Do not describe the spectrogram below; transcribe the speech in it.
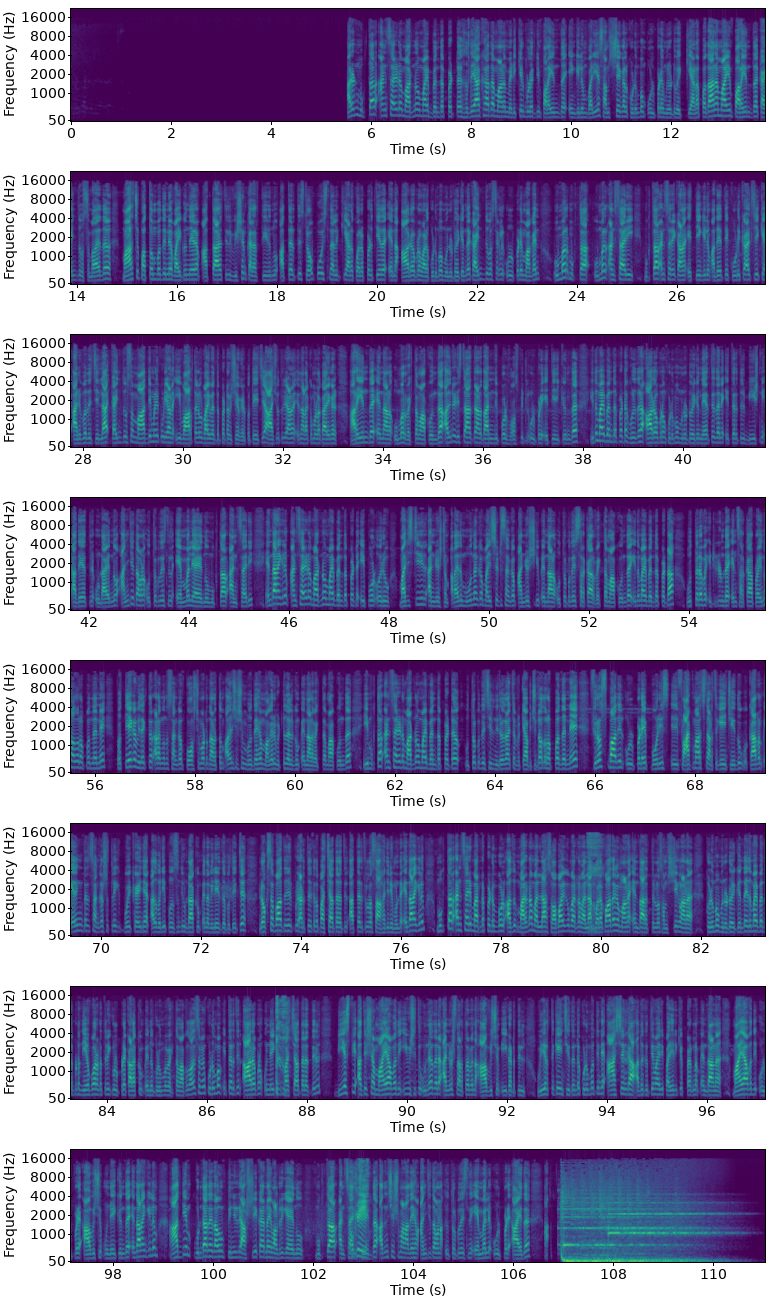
അരുൺ മുക്താർ അൻസാരിയുടെ മരണവുമായി ബന്ധപ്പെട്ട് ഹൃദയാഘാതമാണ് മെഡിക്കൽ ബുള്ളറ്റിൻ പറയുന്നത് എങ്കിലും വലിയ സംശയങ്ങൾ കുടുംബം ഉൾപ്പെടെ മുന്നോട്ട് വയ്ക്കുകയാണ് പ്രധാനമായും പറയുന്നത് കഴിഞ്ഞ ദിവസം അതായത് മാർച്ച് പത്തൊമ്പതിന് വൈകുന്നേരം അത്താഴത്തിൽ വിഷം കലർത്തിയിരുന്നു. അത്തരത്തിൽ സ്ലോ പോയിസ് നൽകിയാണ് കൊലപ്പെടുത്തിയത് എന്ന ആരോപണമാണ് കുടുംബം മുന്നോട്ട് വയ്ക്കുന്നത്. കഴിഞ്ഞ ദിവസങ്ങളിൽ ഉൾപ്പെടെ മകൻ ഉമർ മുക്താർ ഉമർ അൻസാരി മുക്താർ അൻസാരി കാണാൻ എത്തിയെങ്കിലും അദ്ദേഹത്തെ കൂടിക്കാഴ്ചയ്ക്ക് അനുവദിച്ചില്ല. കഴിഞ്ഞ ദിവസം മാധ്യമങ്ങളിൽ കൂടിയാണ് ഈ വാർത്തകളുമായി ബന്ധപ്പെട്ട വിഷയങ്ങൾ. പ്രത്യേകിച്ച് ആശുപത്രിയിലാണ് എന്നടക്കമുള്ള കാര്യങ്ങൾ അറിയുന്നത് എന്നാണ് ഉമർ വ്യക്തമാക്കുന്നത്. അതിന്റെ അടിസ്ഥാനത്തിലാണ് താൻ ഇന്നിപ്പോൾ ഹോസ്പിറ്റൽ ഉൾപ്പെടെ എത്തിയിരിക്കുന്നത്. ഇതുമായി ബന്ധപ്പെട്ട ഗുരുതര ആരോപണം കുടുംബം മുന്നോട്ട് വയ്ക്കുന്നു. നേരത്തെ തന്നെ ഇത്തരത്തിൽ ഭീഷണി അദ്ദേഹത്തിന് ഉണ്ടായിരുന്നു. അഞ്ച് തവണ ഉത്തർപ്രദേശിൽ എം എൽ എ ആയിരുന്നു മുക്താർ അൻസാരി. എന്താണെങ്കിലും അൻസാരിയുടെ മരണവുമായി ബന്ധപ്പെട്ട് ഇപ്പോൾ ഒരു മജിസ്ട്രേറ്റിയൽ അന്വേഷണം അതായത് മൂന്നംഗ മജിസ്ട്രേറ്റ് സംഘം അന്വേഷിക്കും എന്നാണ് ഉത്തർപ്രദേശ് സർക്കാർ വ്യക്തമാക്കുന്നത്. ഇതുമായി ബന്ധപ്പെട്ട ഉത്തരവ് ഇട്ടിട്ടുണ്ട് എന്ന് സർക്കാർ പറയുന്നു. അതോടൊപ്പം തന്നെ പ്രത്യേക വിദഗ്ധർ അടങ്ങുന്ന സംഘം പോസ്റ്റ്മോർട്ടം നടത്തും. അതിനുശേഷം മൃതദേഹം മകന് വിട്ടു നൽകും എന്നാണ് വ്യക്തമാക്കുന്നത്. ഈ മുക്താർ അൻസാരിയുടെ മരണവുമായി ബന്ധപ്പെട്ട് ഉത്തർപ്രദേശിൽ നിരോധനാജ്ഞ പ്രഖ്യാപിച്ചിട്ടുണ്ട്. അതോടൊപ്പം തന്നെ ഫിറോസ്ബാദിൽ ഉൾപ്പെടെ പോലീസ് ഫ്ലാഗ് മാർച്ച് നടത്തുകയും ചെയ്തു. കാരണം ഏതെങ്കിലും തരത്തിൽ സംഘർഷത്തിലേക്ക് പോയി കഴിഞ്ഞാൽ അത് വലിയ പ്രതിസന്ധി ഉണ്ടാക്കും എന്ന വിലയിരുത്തൽ പ്രത്യേകിച്ച് ലോക്സഭാ തെരഞ്ഞെടുപ്പ് അടുത്തിരിക്കുന്ന പശ്ചാത്തലത്തിൽ അത്തരത്തിലുള്ള സാഹചര്യമുണ്ട്. എന്താണെങ്കിലും മുക്താർ അൻസാരി മരണപ്പെടുമ്പോൾ അത് മരണമല്ല സ്വാഭാവിക മരണമല്ല കൊലപാതകമാണ് എന്ന തരത്തിലുള്ള സംശയങ്ങളാണ് കുടുംബം മുന്നോട്ട് വയ്ക്കുന്നത്. ഇതുമായി ബന്ധപ്പെട്ട നിയമപോരാട്ടത്തിലേക്ക് ഉൾപ്പെടെ കടക്കും എന്നും കുടുംബം വ്യക്തമാക്കുന്നു. അതേസമയം കുടുംബം ഇത്തരത്തിൽ ആരോപണം ഉന്നയിക്കുന്ന പശ്ചാത്തലത്തിൽ ബി എസ് പി അധ്യക്ഷ മായാവതി ഈ വിഷയത്തിൽ ഉന്നതതല അന്വേഷണം നടത്തണമെന്ന ആവശ്യം ഈ ഘട്ടത്തിൽ ഉയർത്തുകയും ചെയ്തിട്ടുണ്ട്. കുടുംബത്തിന്റെ ആശങ്ക അത് കൃത്യമായി പരിഹരിക്കപ്പെടണം എന്നാണ് മായാവതി ഉൾപ്പെടെ ആവശ്യം ഉന്നയിക്കുന്നത്. എന്താണെങ്കിലും ആദ്യം ഗുണ്ടാ നേതാവും പിന്നീട് രാഷ്ട്രീയക്കാരനായി വളരുകയായിരുന്നു മുക്താർ അൻസാരി ചെയ്ത് ചെയ്തത്. അതിനുശേഷമാണ് അദ്ദേഹം അഞ്ച് തവണ ഉത്തർപ്രദേശിൽ നിന്ന് എം എൽ എ ഉൾപ്പെടെ ആയത്.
